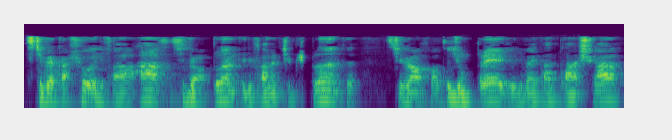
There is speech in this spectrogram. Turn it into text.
se tiver cachorro, ele fala raça, se tiver uma planta, ele fala tipo de planta, se tiver uma foto de um prédio, ele vai achar,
